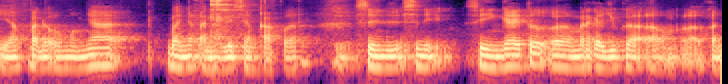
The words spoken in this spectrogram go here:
ya pada umumnya banyak analis yang cover. Se- se- sehingga itu eh, mereka juga eh, melakukan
